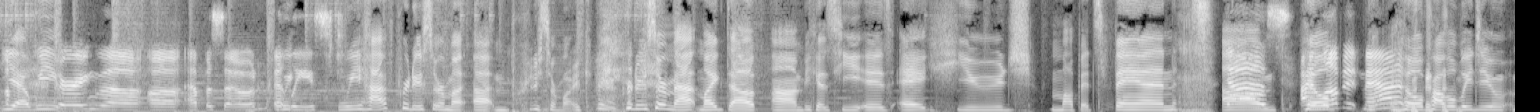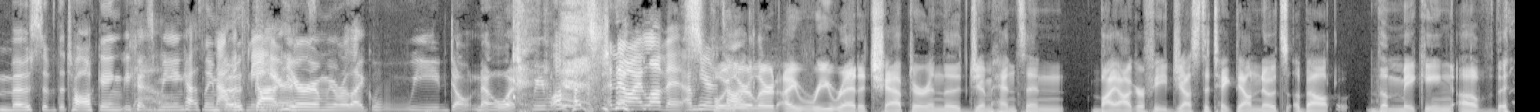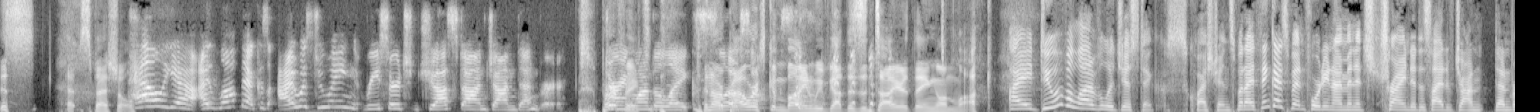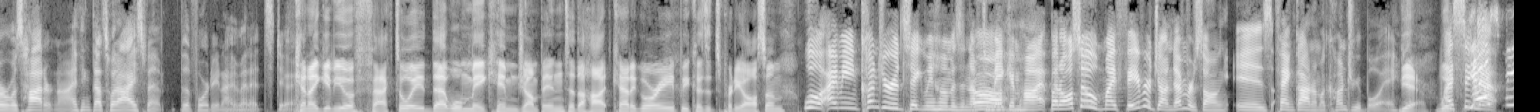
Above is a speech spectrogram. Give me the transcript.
Yeah, we during the uh, episode, at We- least. we have producer Mi- uh, producer Mike, producer Matt mic'd up um, because he is a huge Muppets fan. Um, Yes, I he'll- love it, Matt. He'll probably do most of the talking because No, me and Kathleen both me got here. here. and we were like, we don't know what we watched. no, I love it. I'm here to Spoiler talk. alert, I reread a chapter in the Jim Henson biography just to take down notes about the making of this uh, special. Hell yeah, I love that because I was doing research just on John Denver Perfect. during one of the like. In our powers songs. combined, we've got this entire thing on lock. I do have a lot of logistics questions, but I think I spent 49 minutes trying to decide if John Denver was hot or not. I think that's what I spent the 49 minutes doing. Can I give you a factoid that will make him jump into the hot category because it's pretty awesome? well, I mean, Country Roads Take Me Home is enough to make him hot, but also my favorite John Denver song is Thank God I'm a Country Boy. Yeah. I With- sing Yes, that. me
